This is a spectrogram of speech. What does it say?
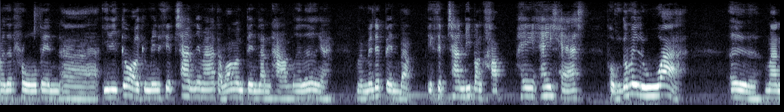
มันจะ throw เป็นอ่า illegal argument exception ใช่ไหมแต่ว่ามันเป็น runtime error ไง มันไม่ได้เป็นแบบ exception ที่บังคับให้ให้ catch ผมก็ไม่รู้ว่า เออ มัน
